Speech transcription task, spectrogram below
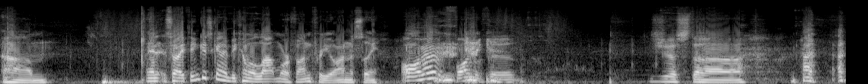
Um, and so I think it's going to become a lot more fun for you, honestly. Oh, I'm having fun with it. Just uh,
